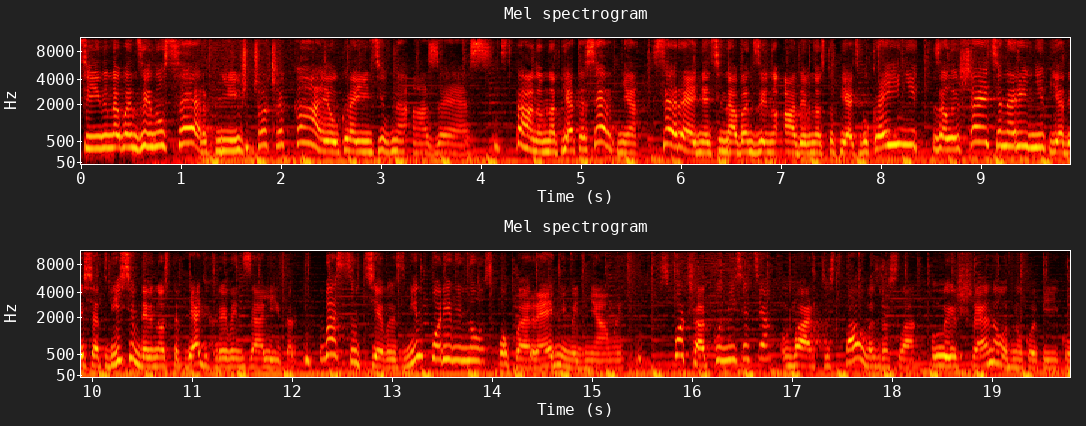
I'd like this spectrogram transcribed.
Ціни на бензин у серпні. Що чекає українців на АЗС? Станом на 5 серпня середня ціна бензину А95 в Україні залишається на рівні 58,95 гривень за літр, без суттєвих змін порівняно з попередніми днями. З початку місяця вартість палива зросла лише на одну копійку.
